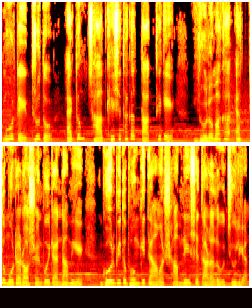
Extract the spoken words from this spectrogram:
মুহূর্তে দ্রুত একদম ছাদ ঘেঁষে থাকা তাক থেকে ধুলো মাখা এত মোটা রসায়ন বইটা নামিয়ে গর্বিত ভঙ্গিতে আমার সামনে এসে দাঁড়াল জুলিয়ান।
